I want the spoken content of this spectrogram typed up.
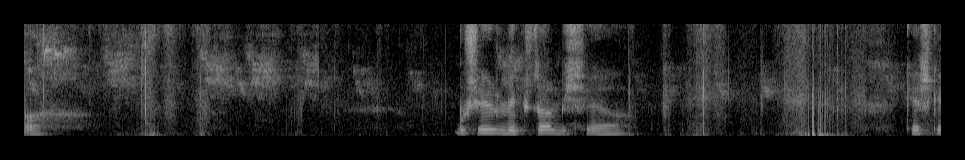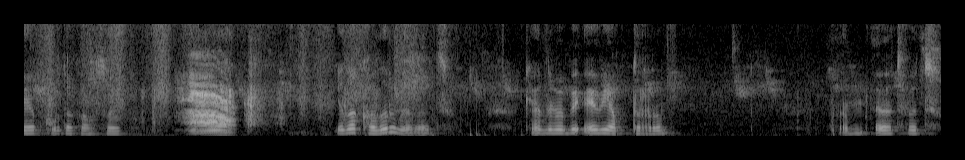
Ah. Bu şehir ne güzelmiş ya. Keşke hep burada kalsam. Ya da kalırım evet. Kendime bir ev yaptırırım. Evet evet.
